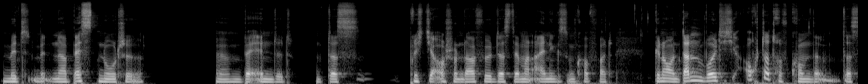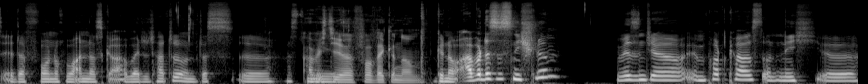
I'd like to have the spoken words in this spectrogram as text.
mit, mit einer Bestnote ähm, beendet. Und das spricht ja auch schon dafür, dass der Mann einiges im Kopf hat. Genau, und dann wollte ich auch darauf kommen, da- dass er davor noch woanders gearbeitet hatte und das äh, hast du Habe ich dir vorweggenommen. Genau, aber das ist nicht schlimm. Wir sind ja im Podcast und nicht, äh,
